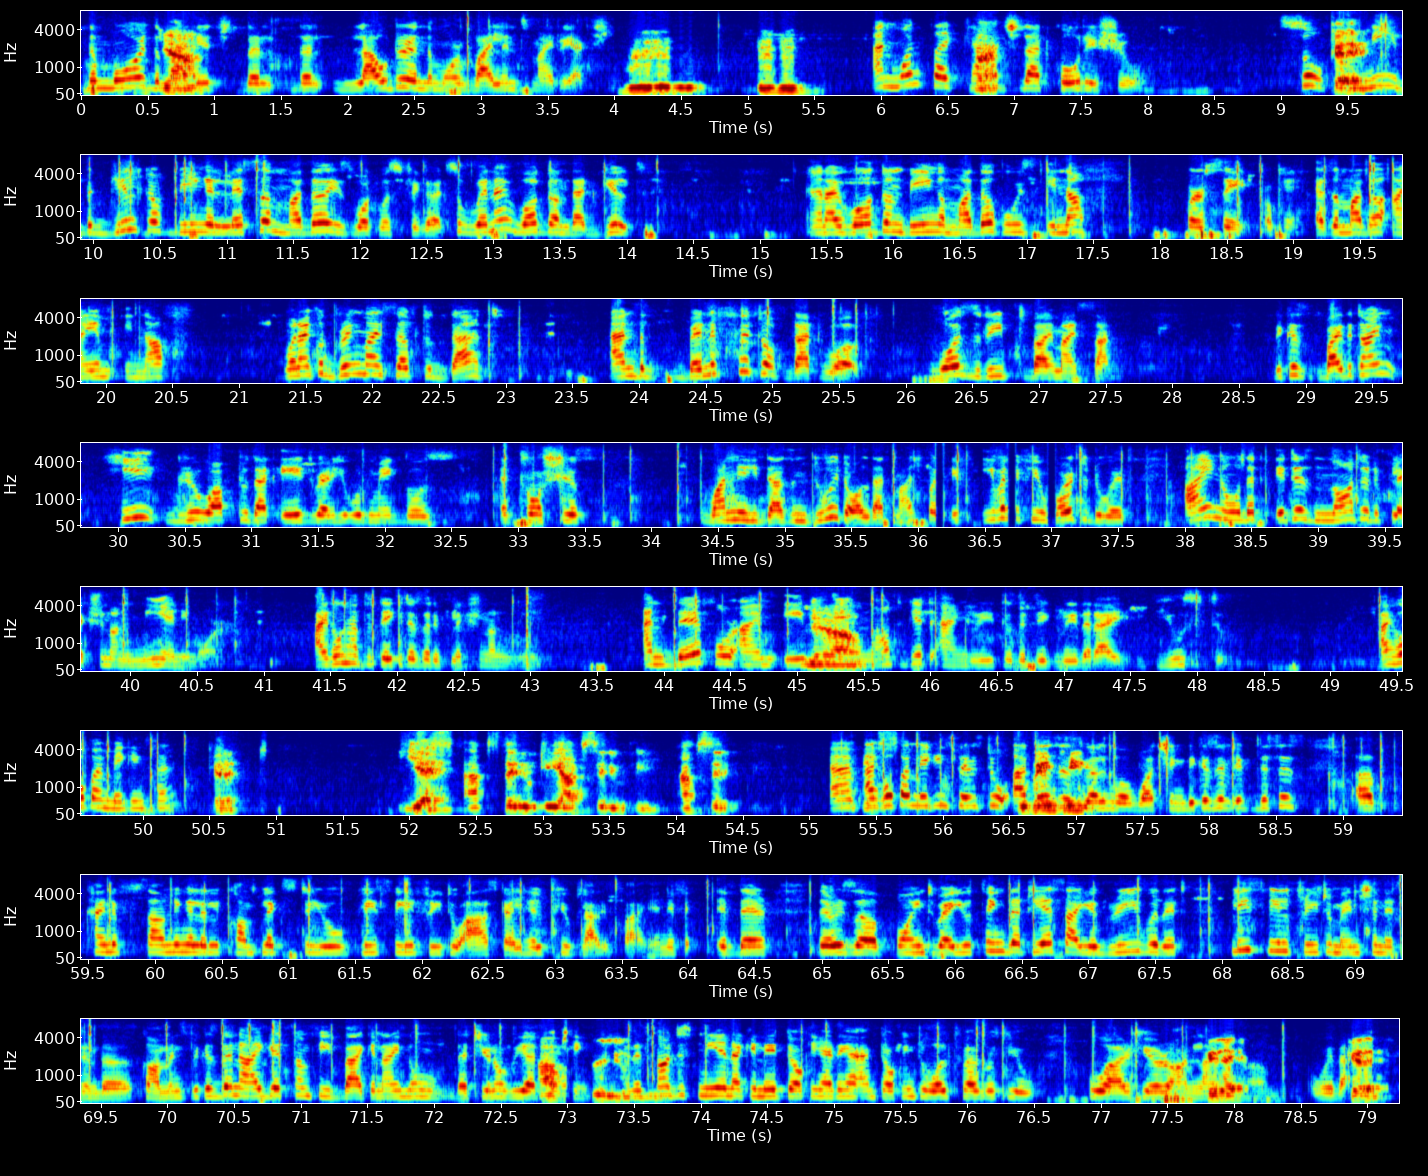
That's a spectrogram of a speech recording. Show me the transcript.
The more the Yeah. baggage, the the louder and the more violent my reaction. Mm-hmm. Mm-hmm. And once I catch that core issue, so for Correct. me, the guilt of being a lesser mother is what was triggered. So when I worked on that guilt, and I worked on being a mother who is enough per se, okay, as a mother, I am enough. When I could bring myself to that, and the benefit of that work was reaped by my son. Because by the time he grew up to that age where he would make those atrocious one he doesn't do it all that much but if even if he were to do it i know that it is not a reflection on me anymore i don't have to take it as a reflection on me and therefore i'm able Yeah. to not get angry to the degree that i used to i hope i'm making sense Correct. Yes, absolutely, absolutely, absolutely. Um, I hope I'm making sense to others as well who are watching because if, if this is uh, kind of sounding a little complex to you, please feel free to ask. I'll help you clarify. And if if there there is a point where you think that yes, I agree with it, please feel free to mention it in the comments because then I get some feedback and I know that you know we are talking. And it's not just me and Aniket talking. I think I'm talking to all 12 of you who are here online Correct. um, with us. Correct.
